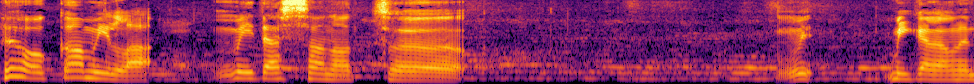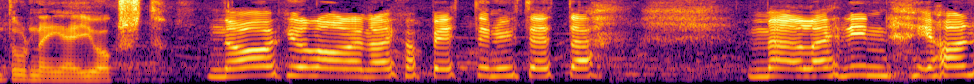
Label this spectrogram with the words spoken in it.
Joo, Kamilla, mitä sanot, mikälainen tunne jäi juoksusta? No kyllä olen aika pettynyt, että mä lähdin ihan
